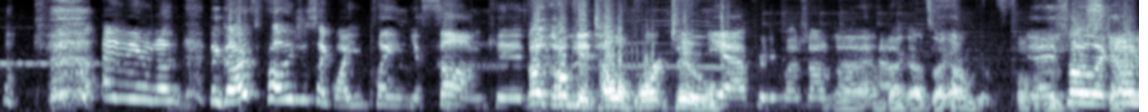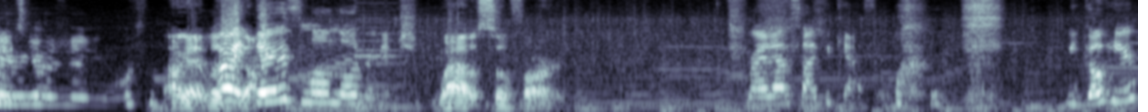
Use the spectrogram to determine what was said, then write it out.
I didn't even know. The guard's probably just like, "Why you playing your song, kid?" Oh, okay, teleport too. Yeah, pretty much. I don't know. Yeah, and that guy's like, I don't give a fuck. Yeah, I'm probably like, I don't even give a shit anymore. Okay, let's Alright, go. there's Lone Lone Ranch, Wow, so far. right outside the castle. we go here,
